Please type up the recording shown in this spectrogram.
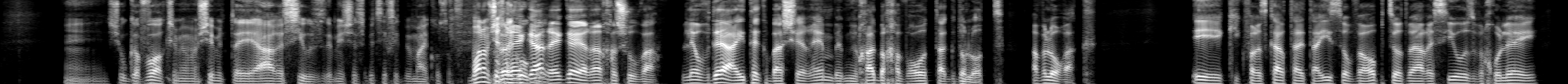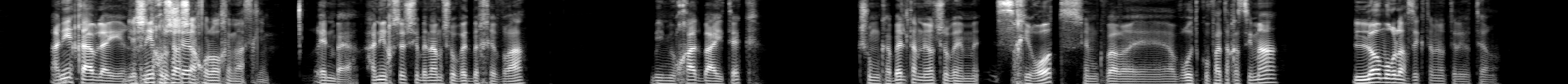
אה, שהוא גבוה כשמממשים את אה, ה-RSU, זה מי שספציפית במייקרוסופט. בואו נמשיך רגע, לגוגל. רגע, הערה חשובה. לעובדי ההייטק באשר הם, במיוחד בחברות הגדולות, אבל לא רק. אה, כי כבר הזכרת את ה-ISO והאופציות וה-RSUs וכולי. אני חייב להעיר. יש לי תחושה חושב- שאנחנו לא הולכים להסכים. אין בעיה. אני חושב שבן אדם שעובד בחברה, במיוחד בהייטק, כשהוא מקבל את המניות שלו והן שכירות, שהן כבר uh, עברו את תקופת החסימה, לא אמור להחזיק את המניות האלה יותר.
